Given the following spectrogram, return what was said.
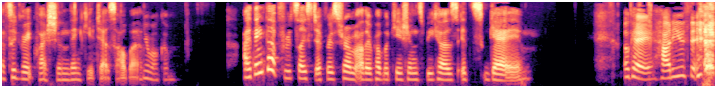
That's a great question. Thank you, Jess Alba. You're welcome. I think that Fruit Slice differs from other publications because it's gay. Okay, how do you think?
